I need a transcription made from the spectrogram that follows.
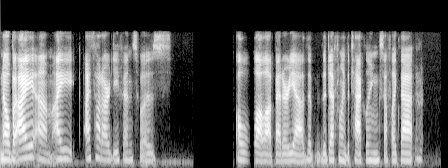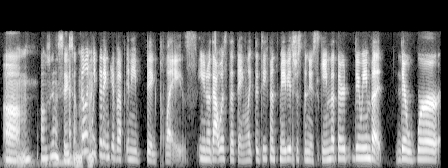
no, but I um I I thought our defense was a lot lot better. Yeah, the the definitely the tackling stuff like that. Um, I was gonna say Mm-hmm. I feel like- we didn't give up any big plays. You know, that was the thing. Like the defense, maybe it's just the new scheme that they're doing, but there were,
